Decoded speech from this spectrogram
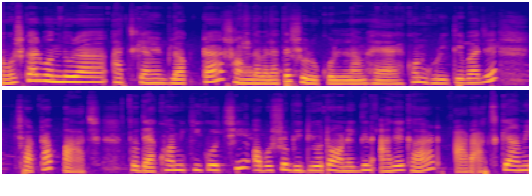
নমস্কার বন্ধুরা, আজকে আমি ব্লগটা সন্ধ্যাবেলাতে শুরু করলাম। হ্যাঁ এখন ঘুরিতে বাজে ছটা পাঁচ। তো দেখো আমি কি করছি, অবশ্য ভিডিওটা অনেক দিন আগেকার, আর আজকে আমি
